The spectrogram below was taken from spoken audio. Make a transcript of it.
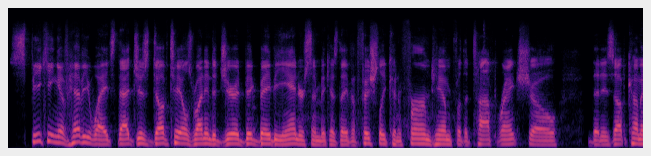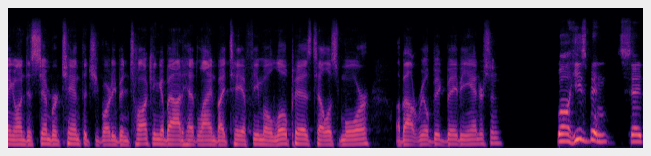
Speaking of heavyweights, that just dovetails right into Jared Big Baby Anderson because they've officially confirmed him for the top ranked show that is upcoming on December 10th that you've already been talking about, headlined by Teofimo Lopez. Tell us more about Real Big Baby Anderson. Well, he's been said.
